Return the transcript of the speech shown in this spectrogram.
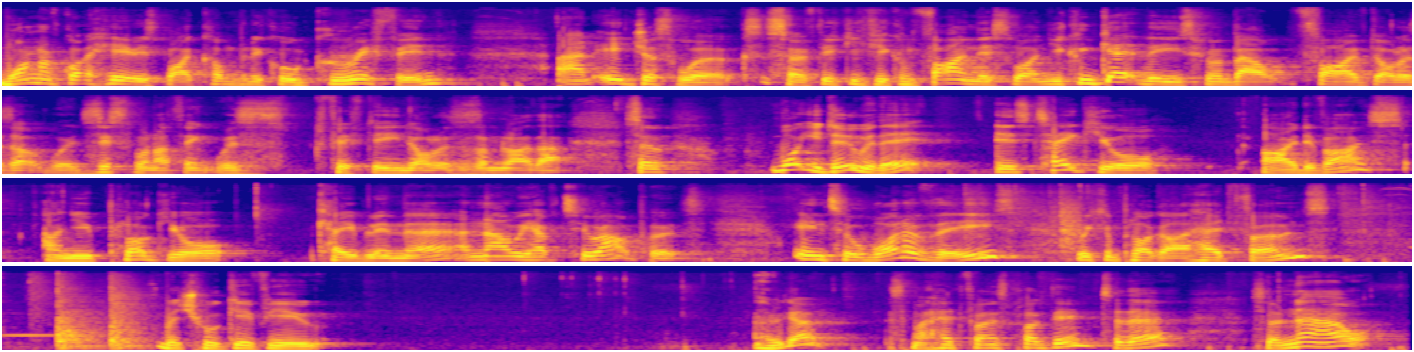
one I've got here is by a company called Griffin and it just works. So if you, if you can find this one, you can get these from about $5 upwards. This one I think was $15 or something like that. So what you do with it is take your iDevice and you plug your cable in there and now we have two outputs. Into one of these we can plug our headphones which will give you, there we go, it's my headphones plugged in to there. So now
